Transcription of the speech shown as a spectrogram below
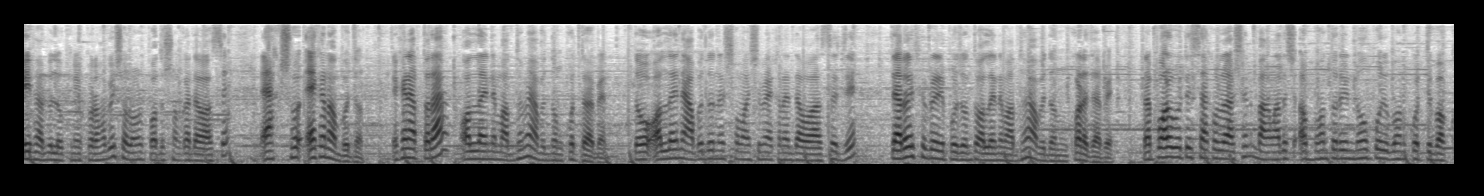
এইভাবে লোক নিয়োগ করা হবে। সর্বমোট পদের সংখ্যা দেওয়া আছে একশো একানব্বই জন। এখানে আপনারা অনলাইনের মাধ্যমে আবেদন করতে পারবেন। তো অনলাইনে আবেদনের সময়সীমা এখানে দেওয়া আছে যে, তেরোই ফেব্রুয়ারি পর্যন্ত অনলাইনের মাধ্যমে আবেদন করা যাবে। তার পরবর্তী সার্কুলার আসেন, বাংলাদেশ অভ্যন্তরীণ নৌ পরিবহন কর্তৃপক্ষ।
